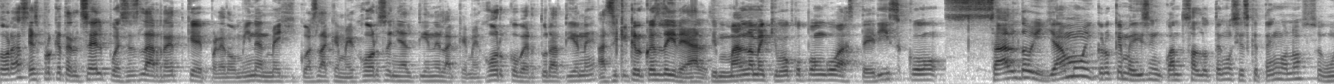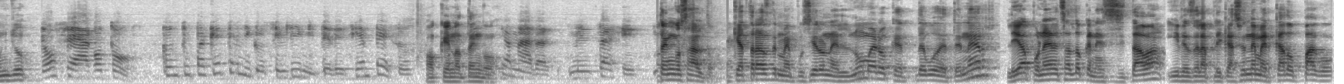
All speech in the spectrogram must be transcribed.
horas es porque Telcel pues es la red que predomina en México, es la que mejor señal tiene, la que mejor cobertura tiene, así que creo que es la ideal. Si mal no me equivoco pongo asterisco saldo y llamo y creo que me dicen cuánto saldo tengo si es que tengo, ¿no? Según yo. Con tu paquete único sin límite de 100 pesos. Ok, no tengo. Llamadas, mensajes. Tengo saldo. Aquí atrás me pusieron el número que debo de tener. Le iba a poner el saldo que necesitaba y desde la aplicación de Mercado Pago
